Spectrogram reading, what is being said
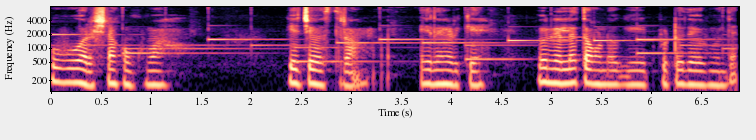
ಹೂವು, ಅರಿಶಿನ, ಕುಂಕುಮ, ಗೆಜ್ಜೆ ವಸ್ತ್ರ, ಎಲೆ ಅಡಿಕೆ ಇವನ್ನೆಲ್ಲ ತೊಗೊಂಡೋಗಿ ಇಟ್ಬಿಟ್ಟು ದೇವ್ರ ಮುಂದೆ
